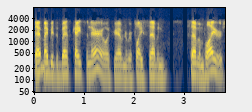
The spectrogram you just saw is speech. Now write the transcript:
That may be the best case scenario if you're having to replace seven seven players.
